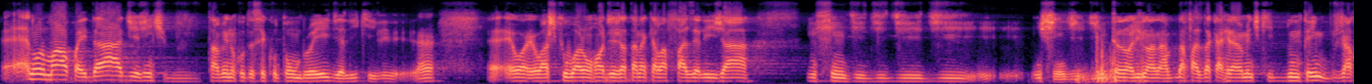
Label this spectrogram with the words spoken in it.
é normal com a idade, a gente tá vendo acontecer com o Tom Brady ali, que né, é, eu, eu acho que o Aaron Rodgers já está naquela fase ali já enfim, de, de, de, de enfim, de, de, entrando ali na, na, fase da carreira realmente que não tem, já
